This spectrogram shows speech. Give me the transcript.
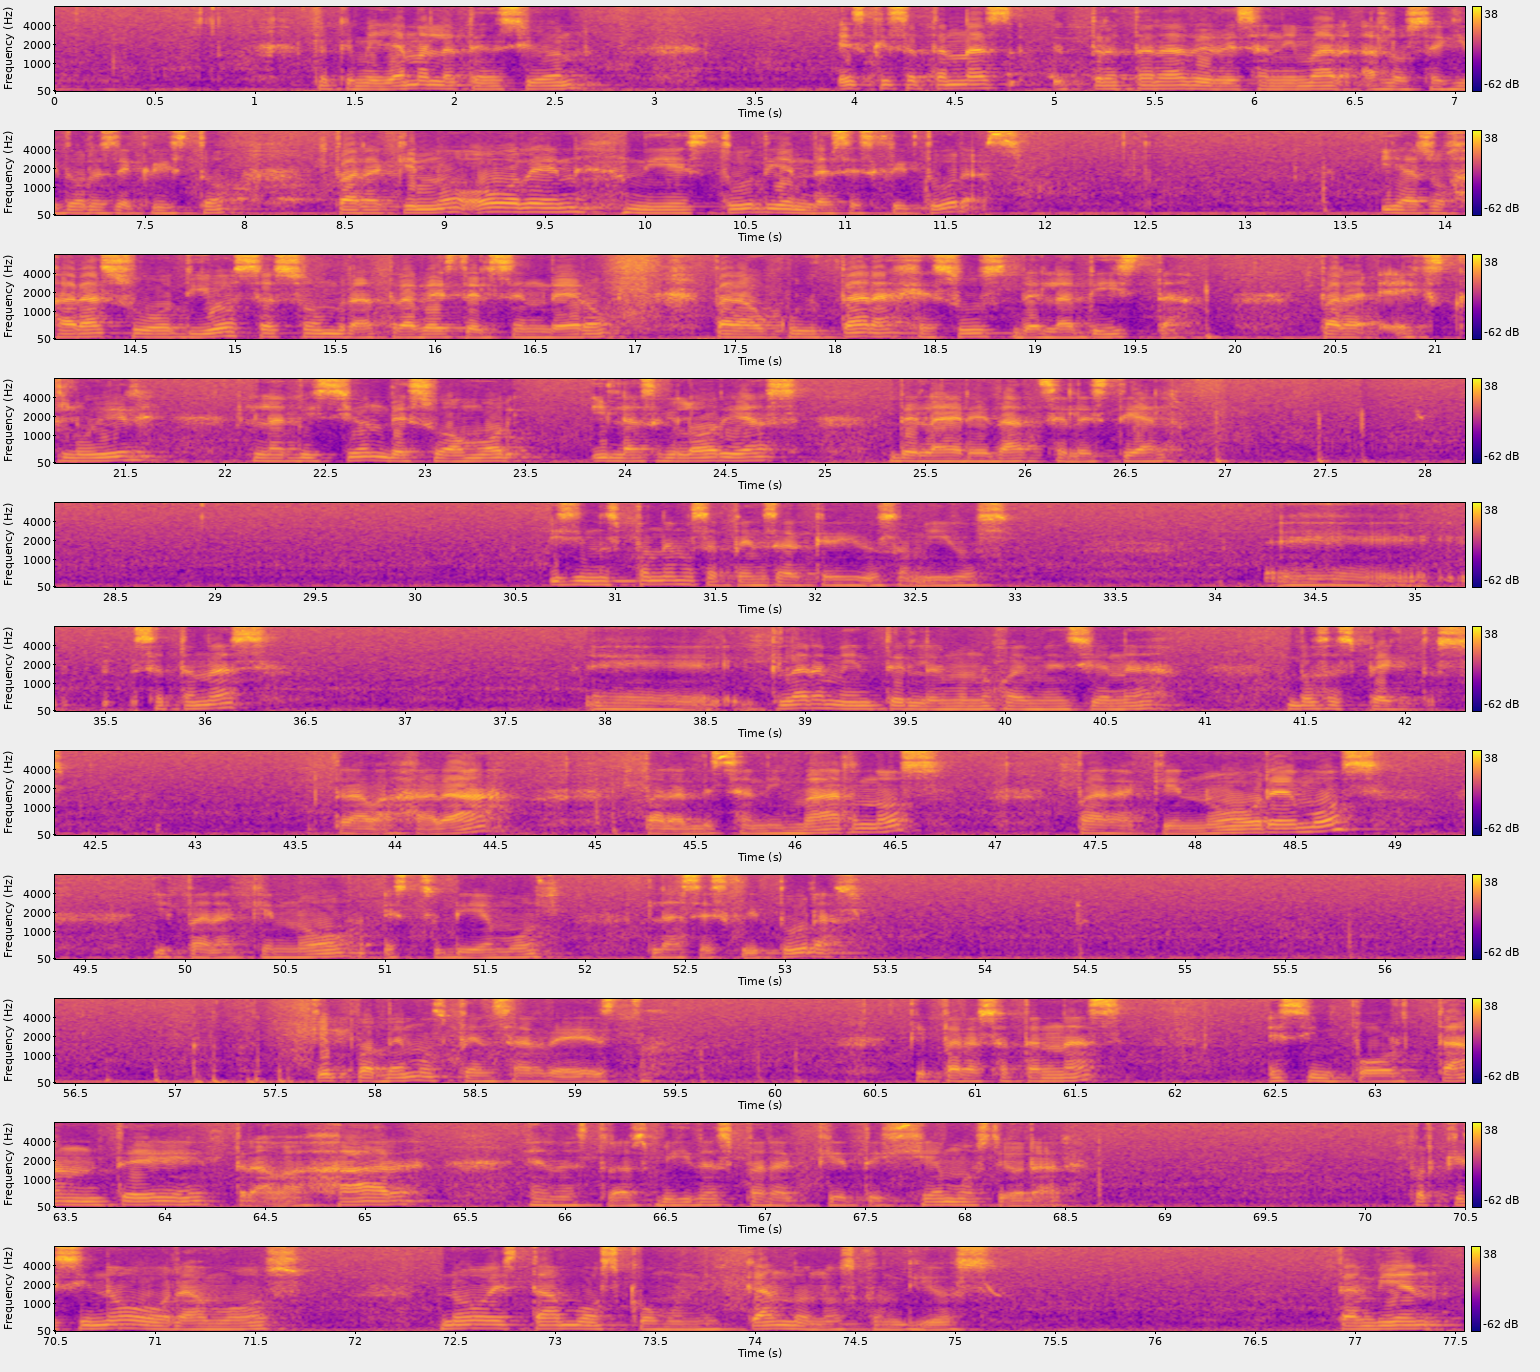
Lo que me llama la atención es que Satanás tratará de desanimar a los seguidores de Cristo para que no oren ni estudien las escrituras y arrojará su odiosa sombra a través del sendero para ocultar a Jesús de la vista, para excluir la visión de su amor y las glorias de la heredad celestial. Y si nos ponemos a pensar, queridos amigos, eh, Satanás, eh, claramente el hermano Juan menciona dos aspectos trabajará para desanimarnos, para que no oremos y para que no estudiemos las escrituras. ¿Qué podemos pensar de esto? Que para Satanás es importante trabajar en nuestras vidas para que dejemos de orar. Porque si no oramos, no estamos comunicándonos con Dios. También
